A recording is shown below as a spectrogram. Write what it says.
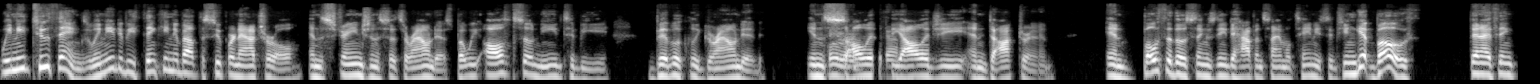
we need two things. We need to be thinking about the supernatural and the strangeness that's around us, but we also need to be biblically grounded in Amen. solid yeah. theology and doctrine and both of those things need to happen simultaneously. If you can get both, then I think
